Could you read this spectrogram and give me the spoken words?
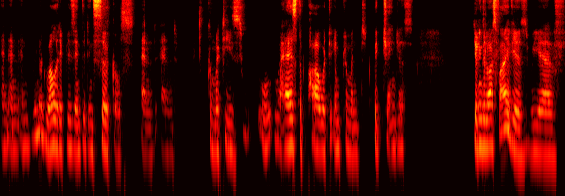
and, and, and we're not well represented in circles and, and committees who, has the power to implement big changes. During the last five years, we have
